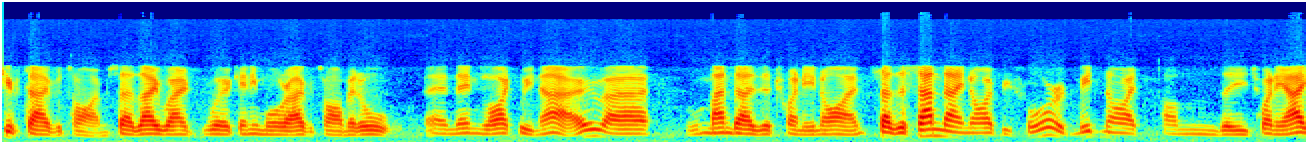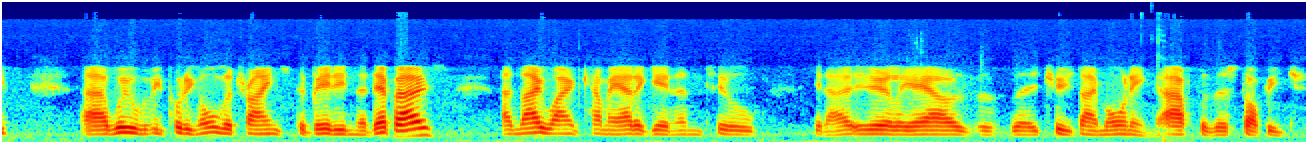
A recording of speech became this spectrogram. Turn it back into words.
shift overtime, so they won't work any more overtime at all. And then, like we know, uh, Monday the 29th, so the Sunday night before at midnight on the 28th, uh, we will be putting all the trains to bed in the depots, and they won't come out again until you know the early hours of the Tuesday morning after the stoppage.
